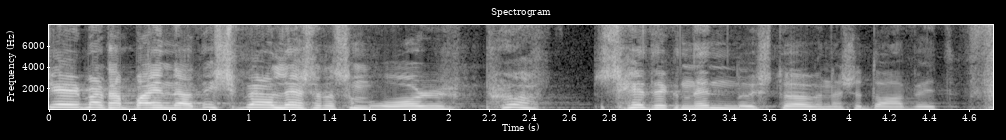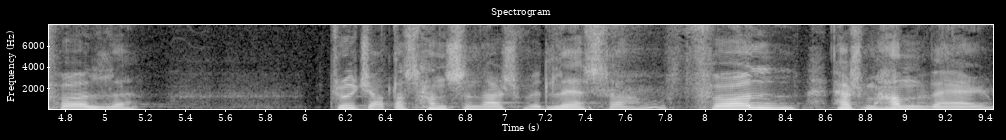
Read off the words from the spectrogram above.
Jeremy er den beinene at ikke bare lese det som år, prøv å se deg inn i støvene som David føler Bruk alla sansen der som vi lesa, føl her som han vær.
